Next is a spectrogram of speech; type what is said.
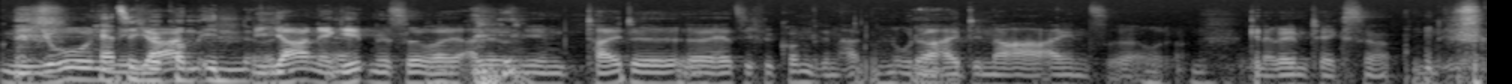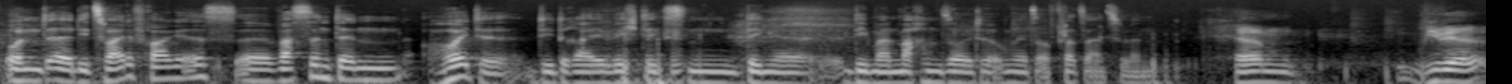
Millionen, herzlich Milliarden, in, Milliarden Ergebnisse, weil alle irgendwie im Titel äh, herzlich willkommen drin hatten oder halt in der A1 äh, oder generell im Text. Ja. Und äh, die zweite Frage ist, äh, was sind denn heute die drei wichtigsten Dinge, die man machen sollte, um jetzt auf Platz 1 zu landen? Ähm, wie wir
